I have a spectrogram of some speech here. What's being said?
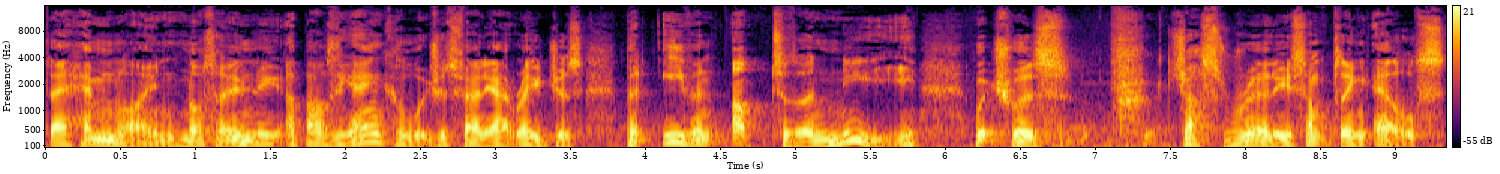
their hemline, not only above the ankle, which was fairly outrageous, but even up to the knee, which was just really something else.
